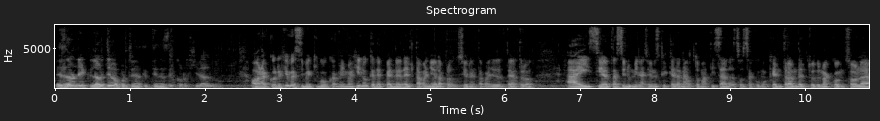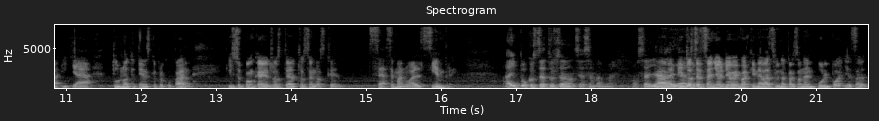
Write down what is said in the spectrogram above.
Es la, única, la última oportunidad que tienes de corregir algo. Ahora, corrígeme si me equivoco. Me imagino que depende del tamaño de la producción, el tamaño del teatro. Hay ciertas iluminaciones que quedan automatizadas, o sea, como que entran dentro de una consola y ya tú no te tienes que preocupar. Y supongo que hay otros teatros en los que se hace manual siempre. Hay pocos teatros ya donde se hace manual. O sea, ya. ah, ya- bendito sea el Señor. Yo me imaginaba así una persona en pulpo, ya sabes.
